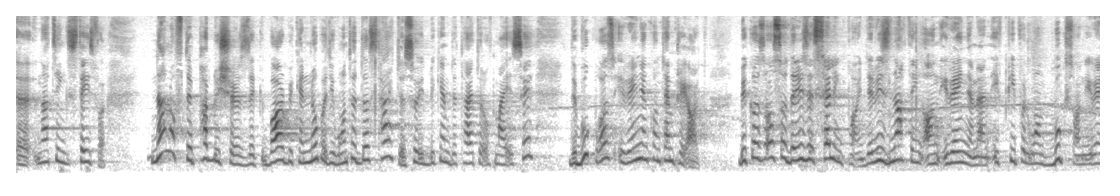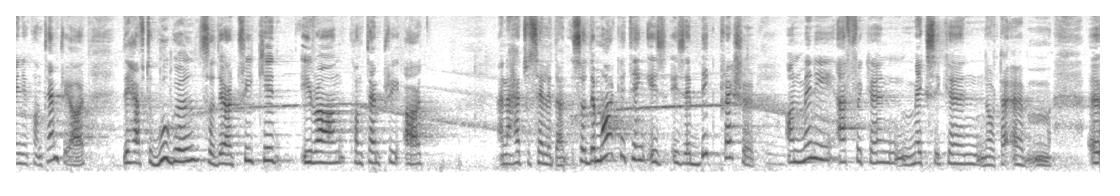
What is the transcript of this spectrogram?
uh, nothing stays for. None of the publishers, the Barbican, nobody wanted those titles, so it became the title of my essay. The book was Iranian Contemporary Art. Because also there is a selling point. There is nothing on Iranian, and if people want books on Iranian contemporary art, they have to Google. So there are three kids, Iran, contemporary art, and I had to sell it on. So the marketing is, is a big pressure on many African, Mexican, North, um, uh,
